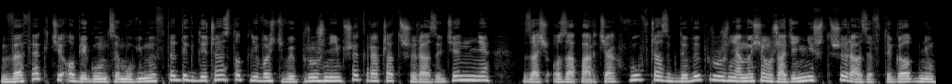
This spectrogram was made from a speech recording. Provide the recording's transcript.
W efekcie o biegunce mówimy wtedy, gdy częstotliwość wypróżnień przekracza 3 razy dziennie, zaś o zaparciach wówczas, gdy wypróżniamy się rzadziej niż 3 razy w tygodniu.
